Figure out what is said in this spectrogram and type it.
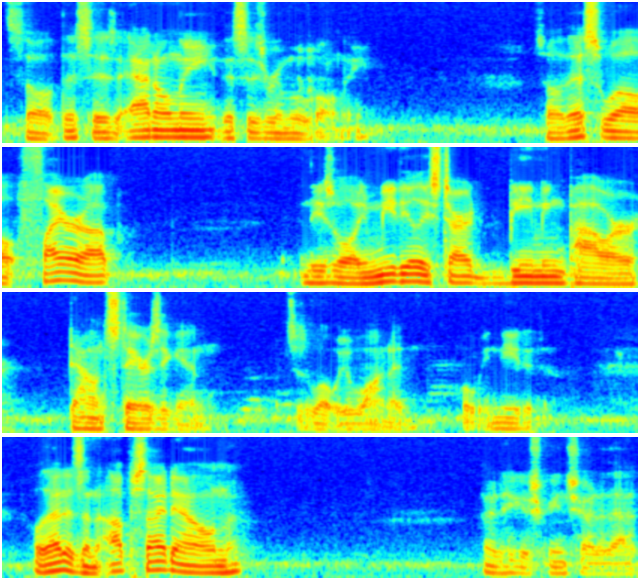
So this is add only, this is remove only. So this will fire up. These will immediately start beaming power downstairs again, which is what we wanted, what we needed. Well, that is an upside down. I'm going to take a screenshot of that.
